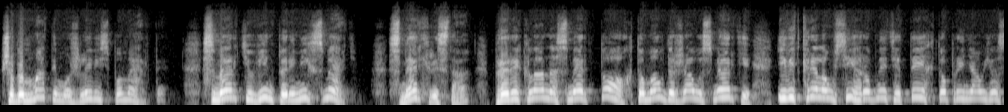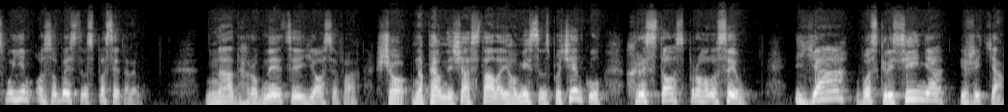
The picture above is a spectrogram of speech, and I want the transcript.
щоб мати можливість померти. Смертю Він переміг смерть. Смерть Христа прирекла на смерть того, хто мав державу смерті, і відкрила усі гробниці тих, хто прийняв його своїм особистим Спасителем. Над гробницею Йосифа, що на певний час стала його місцем спочинку, Христос проголосив: Я Воскресіння і життя.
